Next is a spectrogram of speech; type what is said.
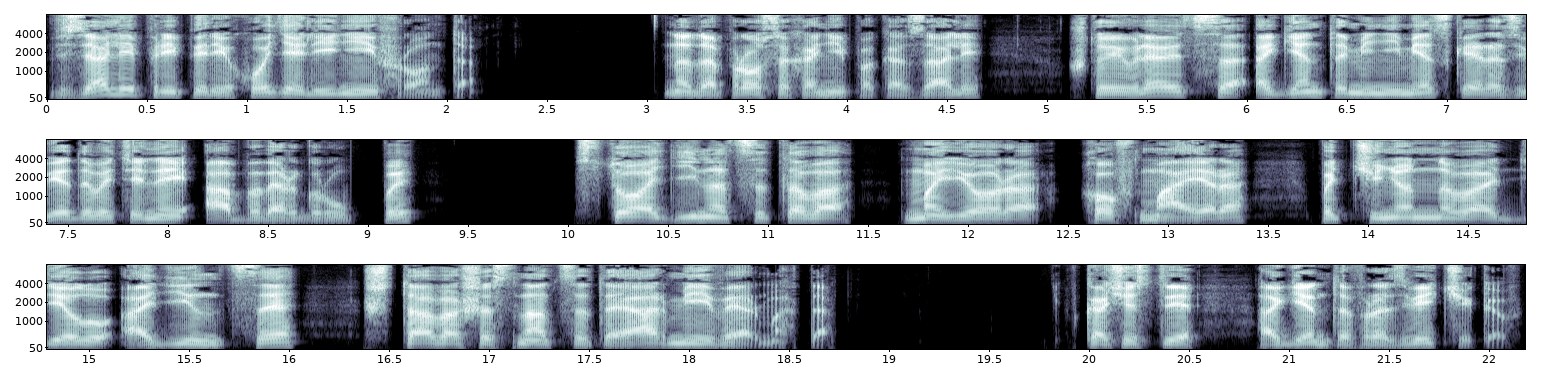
взяли при переходе линии фронта. На допросах они показали, что являются агентами немецкой разведывательной Абвергруппы 111-го майора Хофмайера, подчиненного отделу 1С штаба 16-й армии Вермахта. В качестве агентов-разведчиков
